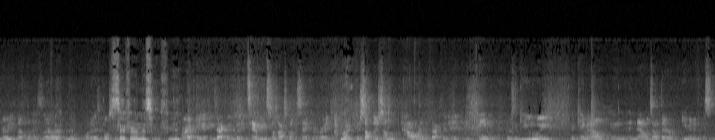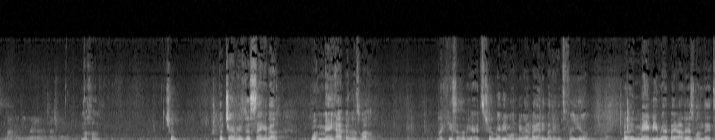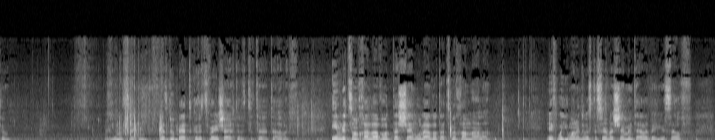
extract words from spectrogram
Rabbi Nachman has uh, Nachman. one of his books. is- Sefer HaNisraf, yeah. Right, exactly. But it's every still talks about the sefer, right? Right. There's some there's some power in the fact that it, it came there was a gilui that came out and, and now it's out there even if it's not going to be read or touched by anyone. Nachon. True. But Jeremy's just saying about what may happen as well. Like he says over here, it's true. Maybe it won't be read by anybody, and it's for you. Right. But it may be read by others one day too. All right, give second. Let's do bet because it's very shayach to, to, to, to Aleph. אם רצונך לעבוד את השם ולהעלות עצמך מעלה. If what you want to do is to serve Hashem and to elevate yourself.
